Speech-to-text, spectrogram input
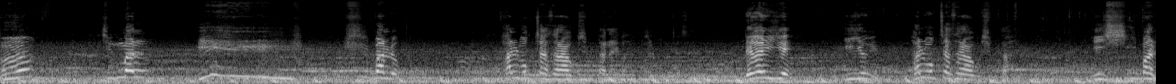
어? 정말 이 씨발로 팔복 자살 하고 싶다 내가. 팔복 자살. 내가 이제 이 저기 팔복 자살 하고 싶다. 이 씨발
